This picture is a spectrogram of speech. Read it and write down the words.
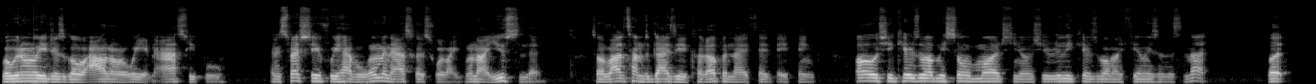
but we don't really just go out our way and ask people. And especially if we have a woman ask us, we're like, we're not used to that. So a lot of times, guys get caught up in that. They think, "Oh, she cares about me so much," you know, she really cares about my feelings and this and that, but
